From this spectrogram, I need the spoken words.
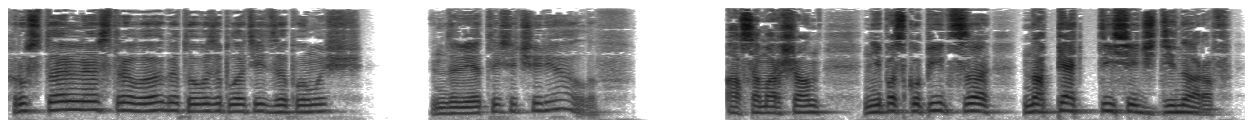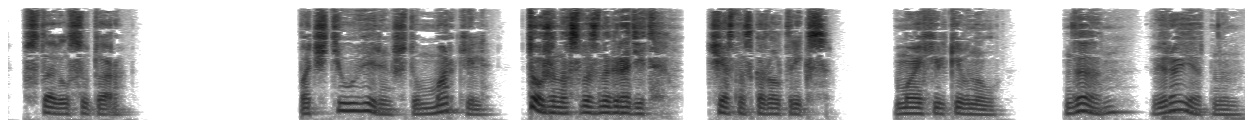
Хрустальные острова готовы заплатить за помощь две тысячи реалов. — А Самаршан не поскупится на пять тысяч динаров, — вставил Сутар. — Почти уверен, что Маркель тоже нас вознаградит, — честно сказал Трикс. Майхель кивнул. — Да, вероятно.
